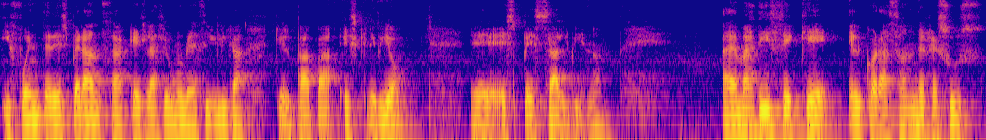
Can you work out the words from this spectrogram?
y fuente de esperanza, que es la segunda encíclica que el Papa escribió, eh, Spes Salvi, ¿no? Además dice que el corazón de Jesús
